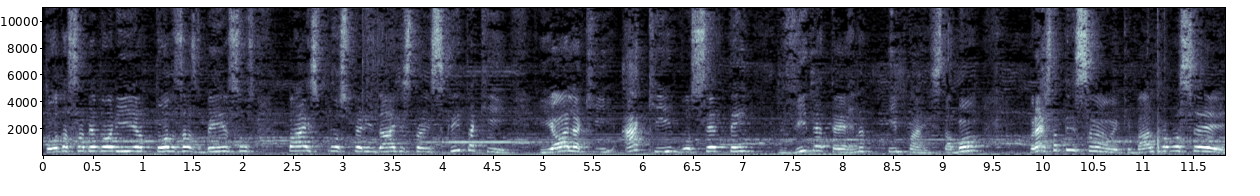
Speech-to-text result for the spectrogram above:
Toda a sabedoria, todas as bênçãos, paz, prosperidade estão escritas aqui. E olha que aqui você tem vida eterna e paz, tá bom? Presta atenção, equivale para você.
